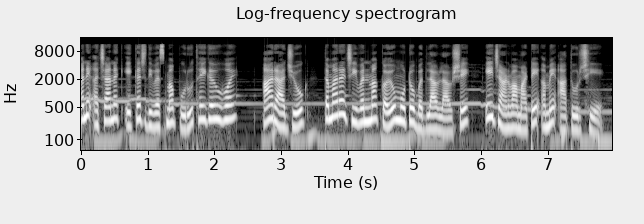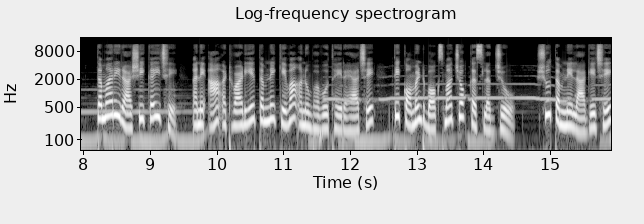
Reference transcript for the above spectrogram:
અને અચાનક એક જ દિવસમાં પૂરું થઈ ગયું હોય? આ રાજયોગ તમારા જીવનમાં કયો મોટો બદલાવ લાવશે એ જાણવા માટે અમે આતુર છીએ. તમારી રાશિ કઈ છે અને આ અઠવાડિયે તમને કેવા અનુભવો થઈ રહ્યા છે તે કોમેન્ટ બોક્સમાં ચોક્કસ લખજો. શું તમને લાગે છે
